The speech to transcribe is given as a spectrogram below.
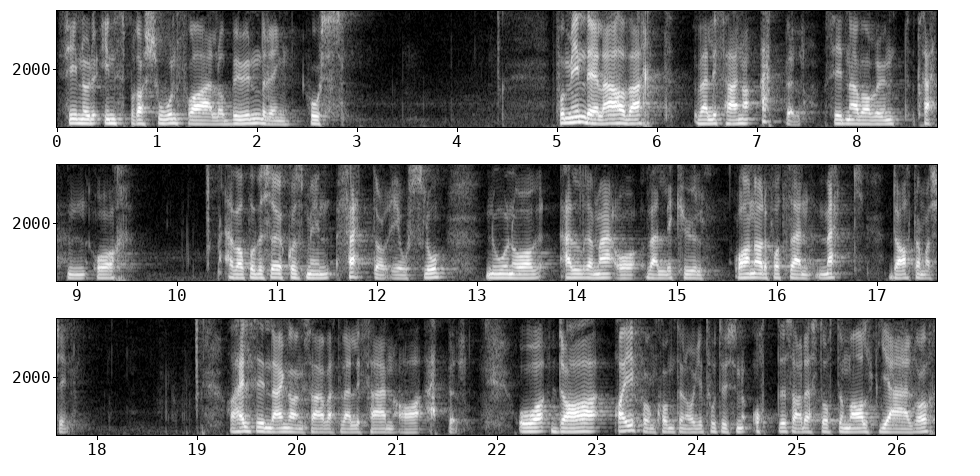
finner du inspirasjon fra eller beundring hos? For min del jeg har vært veldig fan av Apple siden jeg var rundt 13 år. Jeg var på besøk hos min fetter i Oslo, noen år eldre enn meg og veldig kul. Og han hadde fått seg en Mac datamaskin. Og Helt siden den gang så har jeg vært veldig fan av Apple. Og Da iPhone kom til Norge i 2008, så hadde jeg stått og malt gjerder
